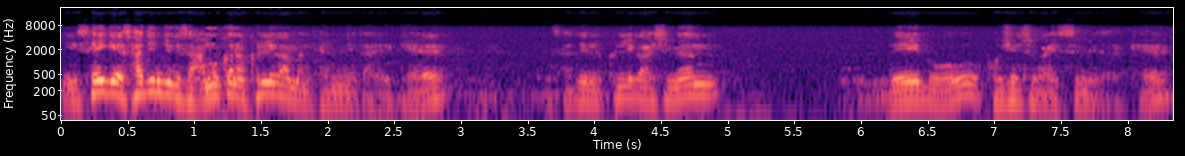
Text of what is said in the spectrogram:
이 세 개 사진 중에서 아무거나 클릭하면 됩니다. 이렇게 사진을 클릭하시면 내부 보실 수가 있습니다. 이렇게.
